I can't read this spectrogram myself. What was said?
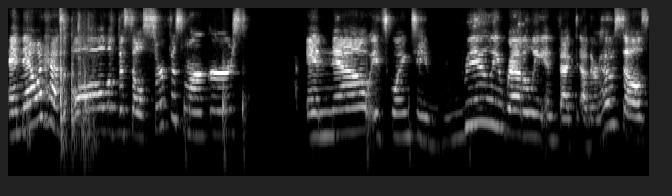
And now it has all of the cell surface markers. And now it's going to really readily infect other host cells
